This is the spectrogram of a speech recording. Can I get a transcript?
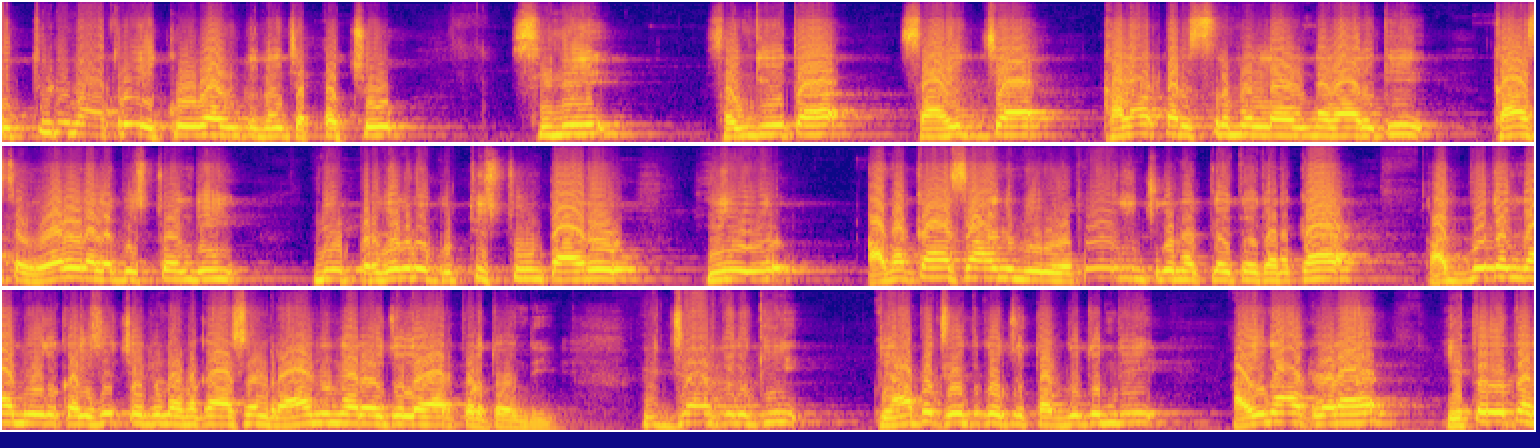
ఒత్తిడి మాత్రం ఎక్కువగా ఉంటుందని చెప్పచ్చు. సినీ సంగీత సాహిత్య కళా పరిశ్రమల్లో ఉన్న వారికి కాస్త ఓరడ లభిస్తోంది. మీ ప్రజలను గుర్తిస్తూ ఉంటారు. ఈ అవకాశాన్ని మీరు ఉపయోగించుకున్నట్లయితే కనుక అద్భుతంగా మీకు కలిసి వచ్చేటువంటి అవకాశం రానున్న రోజుల్లో ఏర్పడుతోంది. విద్యార్థులకి జ్ఞాపకశక్తి కొంచెం తగ్గుతుంది. అయినా కూడా ఇతర ఇతర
